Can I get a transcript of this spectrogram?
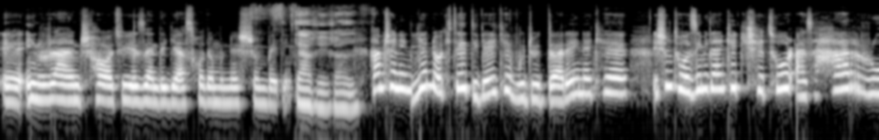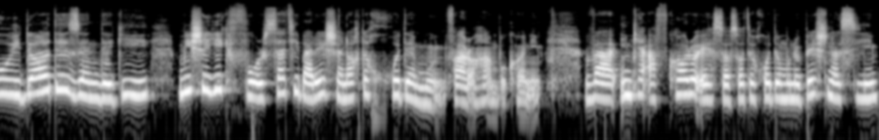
این رنج ها توی زندگی از خودمون نشون بدیم. دقیقا. همچنین یه نکته دیگه ای که وجود داره اینه که ایشون توضیح میدن که چطور از هر رویداد زندگی میشه یک فرصتی برای شناخت خودمون فراهم بکنیم و اینکه افکار و احساسات خودمون رو بشناسیم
